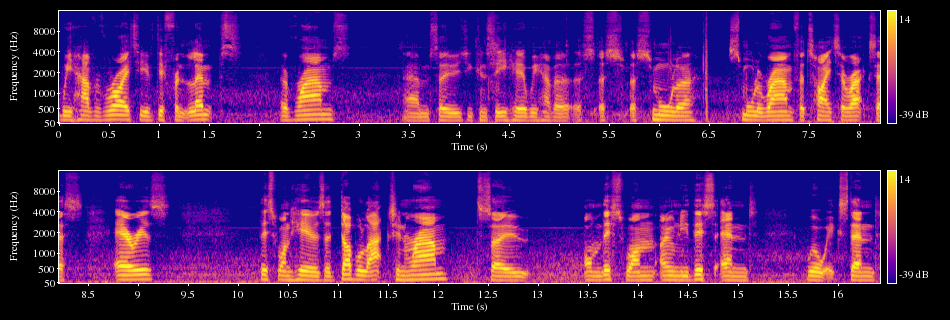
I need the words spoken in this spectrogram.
we have a variety of different lengths of rams. Um, so as you can see here we have a, a, a, smaller smaller ram for tighter access areas. This one here is a double acting ram. So on this one only this end will extend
